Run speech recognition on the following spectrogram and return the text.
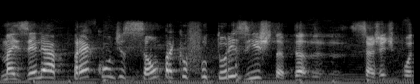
mas ele é a pré-condição para que o futuro exista. Da- Se a gente pu-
